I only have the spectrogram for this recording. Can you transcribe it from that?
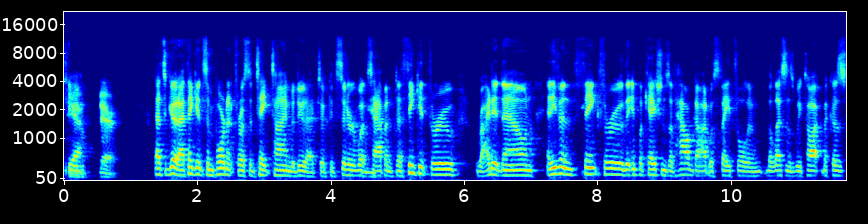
to yeah. share that's good. I think it's important for us to take time to do that, to consider what's mm-hmm. happened, to think it through, write it down, and even think through the implications of how God was faithful and the lessons we taught. Because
